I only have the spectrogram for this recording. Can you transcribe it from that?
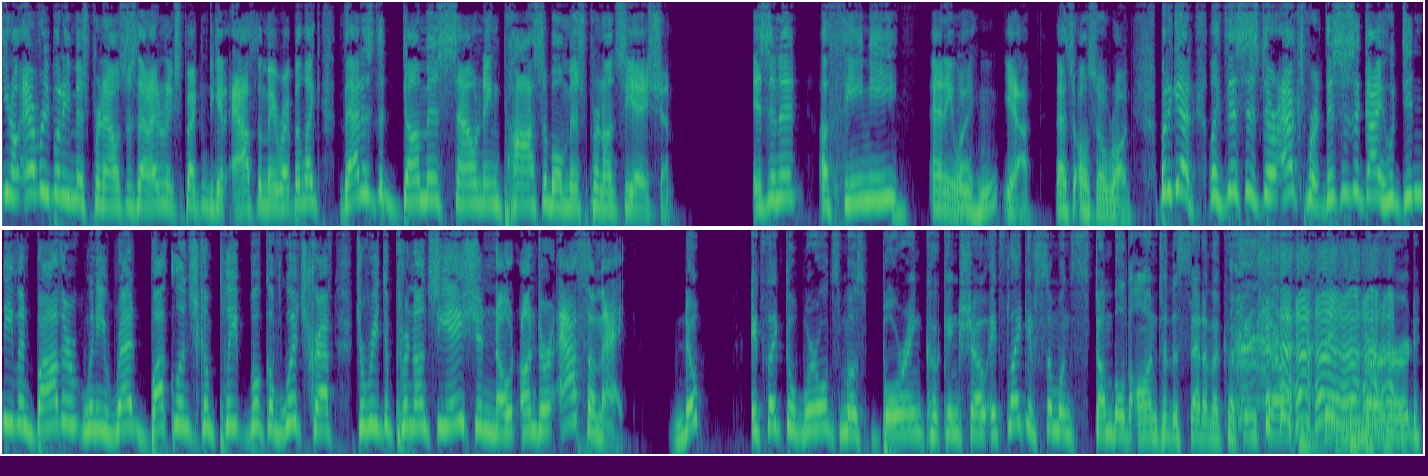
you know, everybody mispronounces that. I don't expect him to get athame right, but like that is the dumbest sounding possible mispronunciation, isn't it? Atheme. Anyway, mm-hmm. yeah, that's also wrong. But again, like this is their expert. This is a guy who didn't even bother when he read Buckland's complete book of witchcraft to read the pronunciation note under athame. Nope. It's like the world's most boring cooking show. It's like if someone stumbled onto the set of a cooking show, they murdered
